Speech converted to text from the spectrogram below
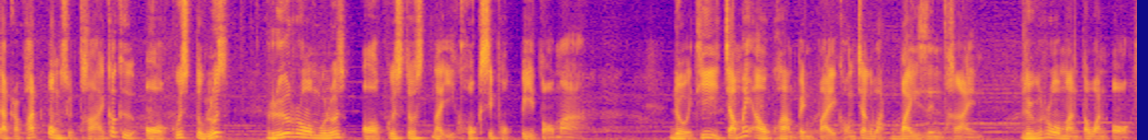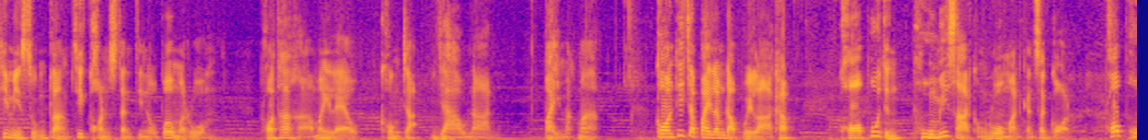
จักรพรรดิองค์สุดท้ายก็คือออกุสตูลุสหรือโรมูลุสออกุสตุสในอีก 66 ปีต่อมา โดยที่จะไม่เอาความเป็นไปของจักรวรรดิไบเซนไทน์หรือโรมันตะวันออกที่มีศูนย์กลางที่คอนสแตนติโนเปิลมารวม เพราะถ้าหาไม่แล้วคงจะยาวนานไปมากๆ ก่อนที่จะไปลำดับเวลาครับ ขอพูดถึงภูมิศาสตร์ของโรมันกันซะก่อน เพราะภู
